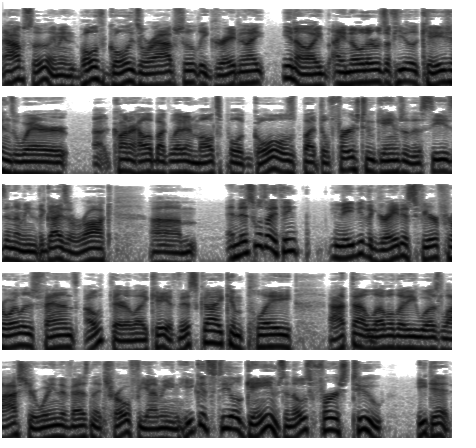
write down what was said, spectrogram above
absolutely. I mean, both goalies were absolutely great, and I, you know, I I know there was a few occasions where uh, Connor Hellebuyck let in multiple goals, but the first two games of the season, I mean, the guy's a rock. Um, and this was, I think, maybe the greatest fear for Oilers fans out there. Like, hey, if this guy can play at that level that he was last year, winning the Vezina Trophy, I mean, he could steal games, and those first two, he did.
